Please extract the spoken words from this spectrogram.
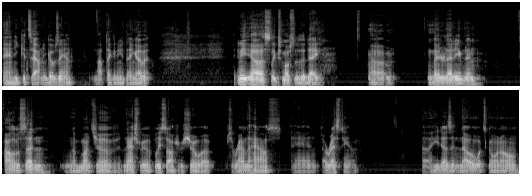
And he gets out and he goes in, not thinking anything of it. And he uh, sleeps most of the day. Um, later that evening, all of a sudden, a bunch of Nashville police officers show up, surround the house, and arrest him. Uh, he doesn't know what's going on,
